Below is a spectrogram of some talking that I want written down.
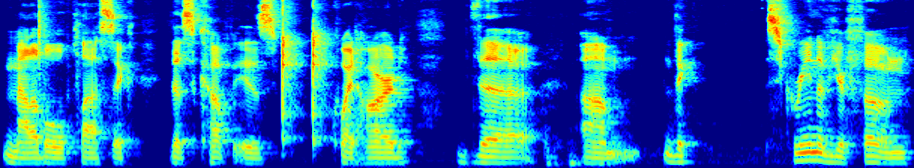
malleable plastic. This cup is quite hard. The um, the screen of your phone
